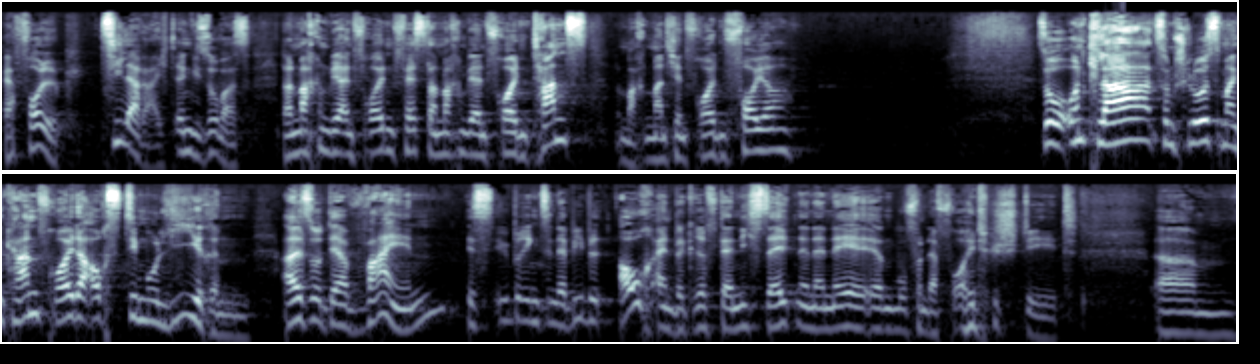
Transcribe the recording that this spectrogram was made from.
Erfolg, Ziel erreicht, irgendwie sowas. Dann machen wir ein Freudenfest, dann machen wir einen Freudentanz, dann machen manche ein Freudenfeuer. So, und klar, zum Schluss, man kann Freude auch stimulieren. Also der Wein ist übrigens in der Bibel auch ein Begriff, der nicht selten in der Nähe irgendwo von der Freude steht. Ähm,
